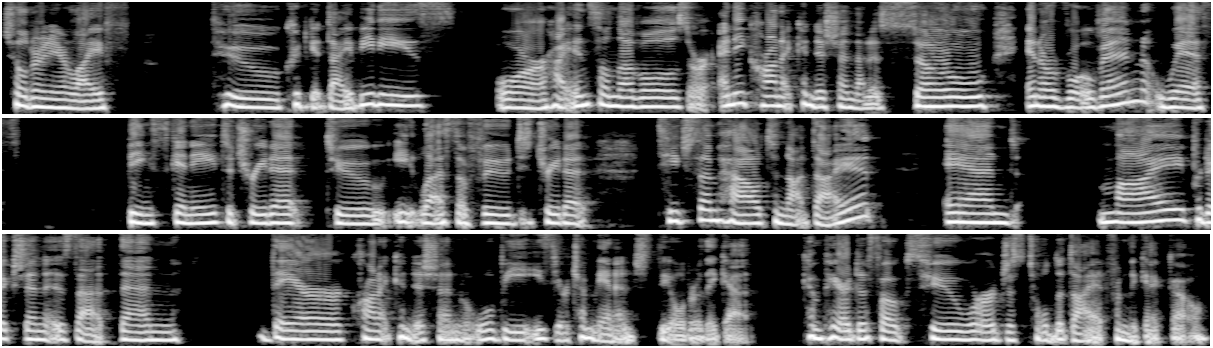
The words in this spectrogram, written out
children in your life who could get diabetes or high insulin levels or any chronic condition that is so interwoven with being skinny to treat it, to eat less of food to treat it, teach them how to not diet. And my prediction is that then their chronic condition will be easier to manage the older they get compared to folks who were just told to diet from the get go.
